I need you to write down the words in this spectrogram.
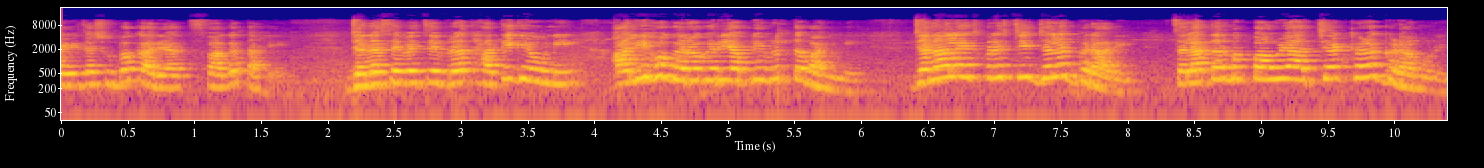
वाहिनीच्या शुभ कार्यात स्वागत आहे. जनसेवेचे व्रत हाती घेऊन आली हो घरोघरी आपली वृत्तवाहिनी जनाला एक्सप्रेसची जलद भरारी. चला तर मग पाहूया आजच्या ठळक घडामोडी.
